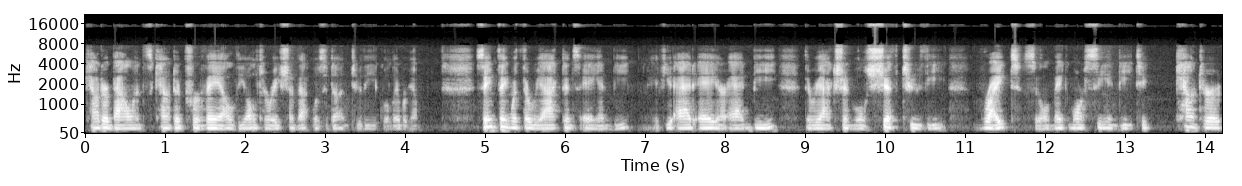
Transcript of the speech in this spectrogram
counterbalance, counter-prevail the alteration that was done to the equilibrium. Same thing with the reactants A and B. If you add A or add B, the reaction will shift to the right, so it'll make more C and D to counter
